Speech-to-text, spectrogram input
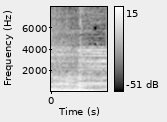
shopping.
